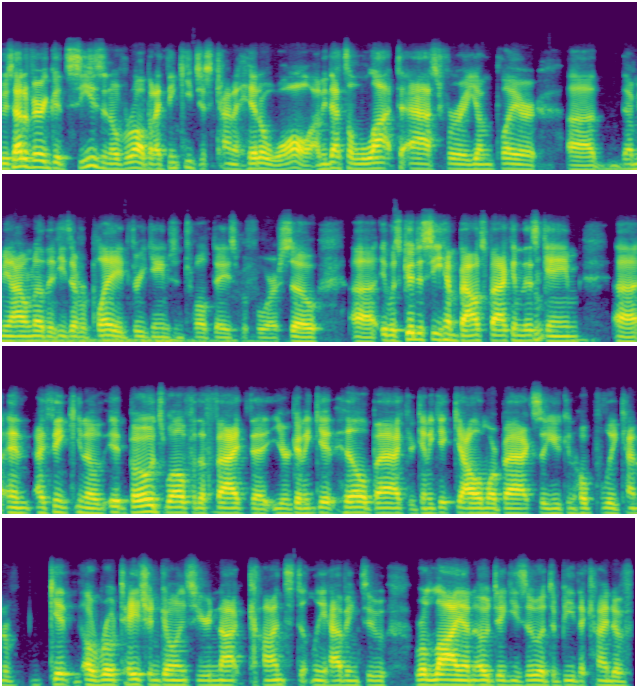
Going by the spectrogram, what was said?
who's had a very good season overall. But I think he just kind of hit a wall. I mean, that's a lot to ask for a young player uh, I mean, I don't know that he's ever played three games in 12 days before. So uh, it was good to see him bounce back in this mm-hmm. game. Uh, and I think, you know, it bodes well for the fact that you're going to get Hill back, you're going to get Gallimore back, so you can hopefully kind of get a rotation going so you're not constantly having to rely on Odighizuwa to be the kind of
